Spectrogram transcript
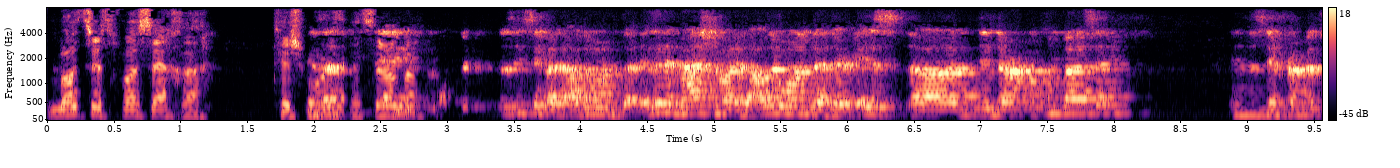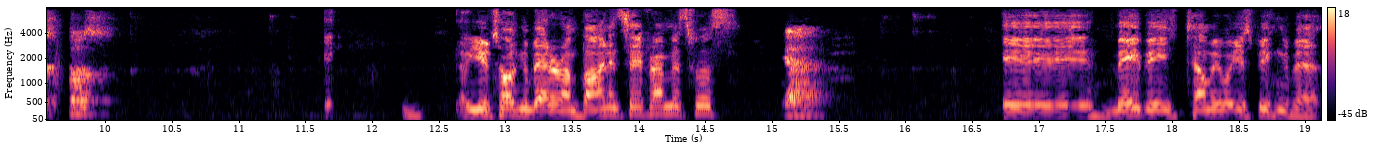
Moses Vasecha Tishmor. That's the Rambam does he say by the other one? Isn't it mentioned by the other one that there is uh, Nidarim Kumbase in the Sefer Mitzvos? You're you talking about Ramban in Sefer Mitzvos? Yeah. Uh, maybe. Tell me what you're speaking about.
